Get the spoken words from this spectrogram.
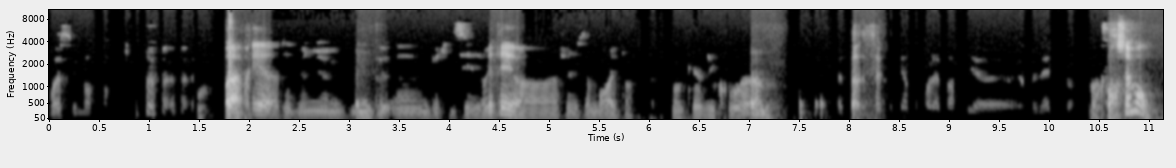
Moi, c'est mort. Bah, Après, t'es devenu une, une pe- une petite célébrité euh, chez les samouraïs, toi. Donc, euh, du coup, euh, Ça, ça honnête. Pas forcément.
